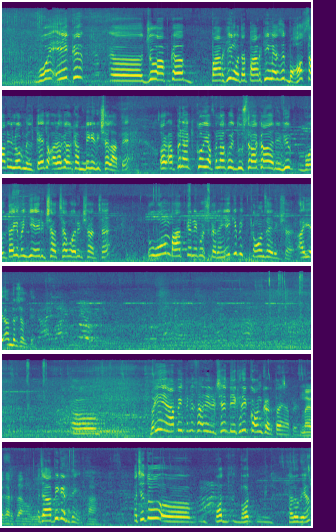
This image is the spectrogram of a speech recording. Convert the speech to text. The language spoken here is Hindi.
वो एक जो आपका पार्किंग होता है पार्किंग में ऐसे बहुत सारे लोग मिलते हैं जो अलग अलग कंपनी के रिक्शा लाते हैं और अपना कोई अपना कोई दूसरा का रिव्यू बोलता है कि भाई ये रिक्शा अच्छा है, वो रिक्शा अच्छा है। तो वो हम बात करने की कोशिश करेंगे कि भाई कौन सा रिक्शा है? आइए, अंदर चलते हैं। भैया यहाँ पे इतने सारे रिक्शे देख रहे कौन करता है यहाँ पे? मैं करता हूँ अच्छा आप ही करते हैं? हाँ। अच्छा तो बहुत बहुत हेलो भैया।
